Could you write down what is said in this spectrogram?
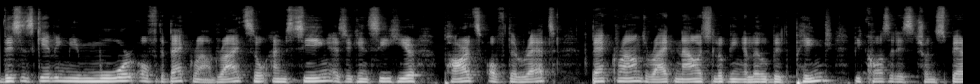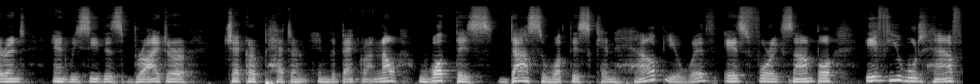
this is giving me more of the background, right? So I'm seeing, as you can see here, parts of the red background. Right now it's looking a little bit pink because it is transparent and we see this brighter checker pattern in the background. Now, what this does, what this can help you with is, for example, if you would have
